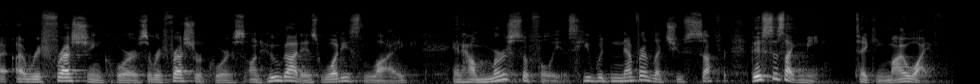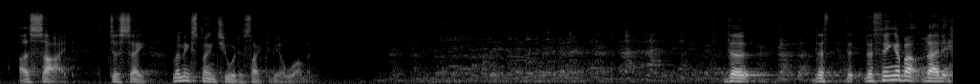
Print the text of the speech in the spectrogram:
a, a refreshing course, a refresher course on who God is, what he's like, and how merciful he is. He would never let you suffer. This is like me taking my wife aside to say, let me explain to you what it's like to be a woman. the, the, the, the thing about that.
